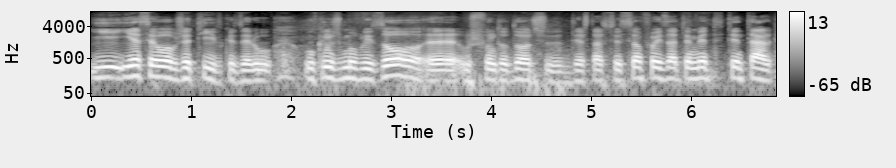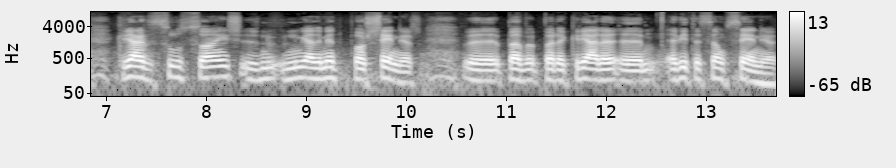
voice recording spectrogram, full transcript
E, e, esse é o objetivo, quer dizer, o, o que nos mobilizou, uh, os fundadores desta associação, foi exatamente tentar criar soluções, eh, nomeadamente para os séniores, uh, para, para, criar a habitação sénior.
